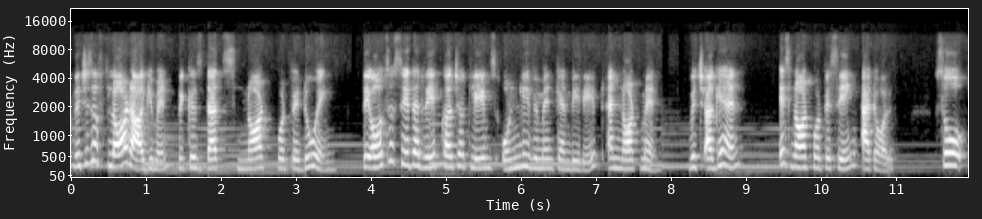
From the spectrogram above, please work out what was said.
which is a flawed argument because that's not what we're doing. They also say that rape culture claims only women can be raped and not men, which again is not what we're saying at all. So,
